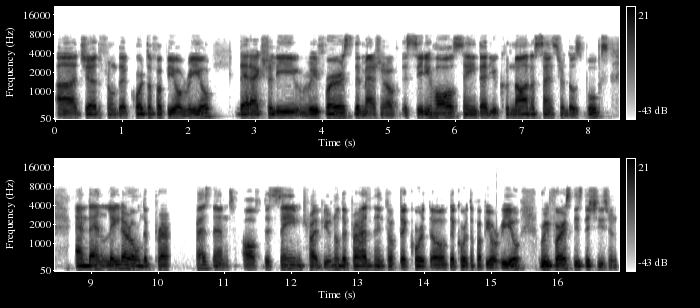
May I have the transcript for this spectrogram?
uh, judge from the Court of Appeal Rio that actually reversed the measure of the city hall, saying that you could not censor those books. And then later on, the pre- president of the same tribunal, the president of the court of the Court of Appeal Rio, reversed this decision.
